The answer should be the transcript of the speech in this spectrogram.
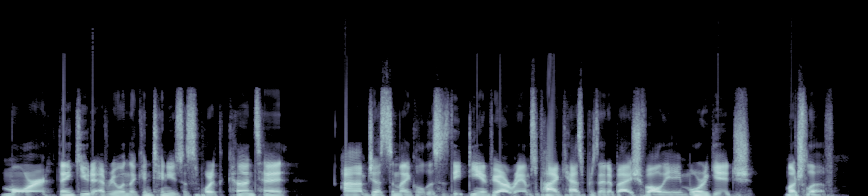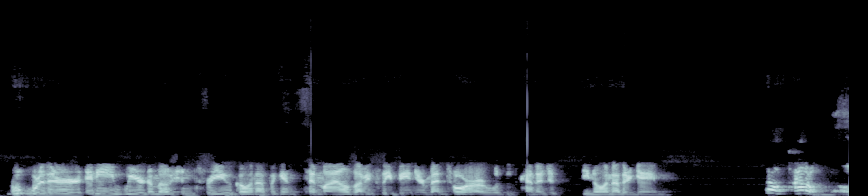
more. Thank you to everyone that continues to support the content. I'm Justin Michael. This is the DNVR Rams podcast presented by Chevalier Mortgage. Much love. Were there any weird emotions for you going up against Tim Miles, obviously being your mentor, or was it kind of just you know another game? No, I don't know.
